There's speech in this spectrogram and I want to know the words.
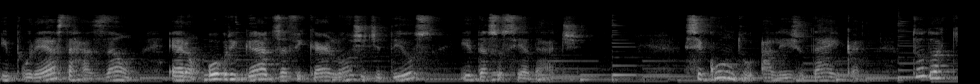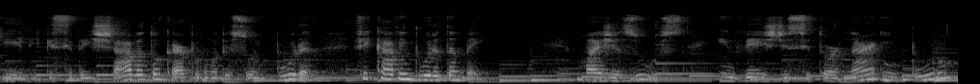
E por esta razão eram obrigados a ficar longe de Deus e da sociedade. Segundo a lei judaica, todo aquele que se deixava tocar por uma pessoa impura ficava impura também. Mas Jesus, em vez de se tornar impuro,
